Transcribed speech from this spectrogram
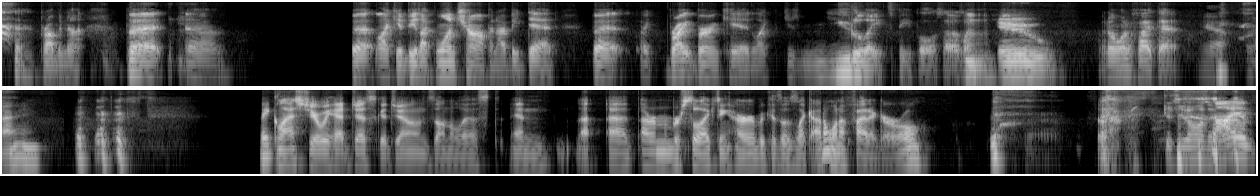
probably not. But um, but like it'd be like one chomp and I'd be dead. But like Brightburn kid, like just mutilates people. So I was like, Hmm. no, I don't want to fight that. Yeah. All right. I think last year we had Jessica Jones on the list, and I, I, I remember selecting her because I was like, I don't want to fight a girl. Because you don't want to I am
